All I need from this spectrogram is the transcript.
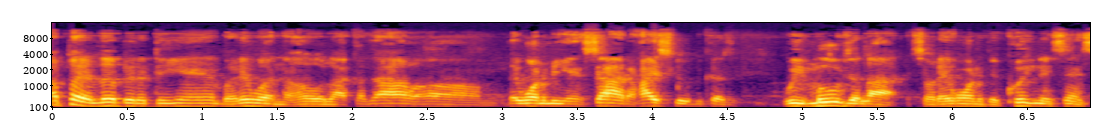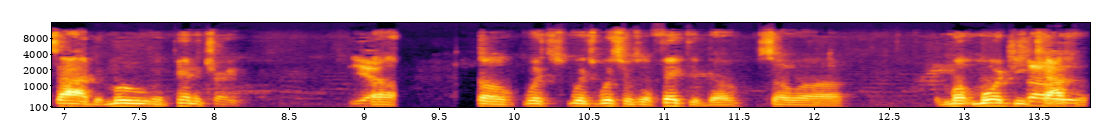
I played a little bit of DN, but it wasn't a whole lot because I um, they wanted me inside of high school because we moved a lot, so they wanted the quickness inside to move and penetrate. Yeah. Uh, So which which which was effective though. So uh, more, more D So-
